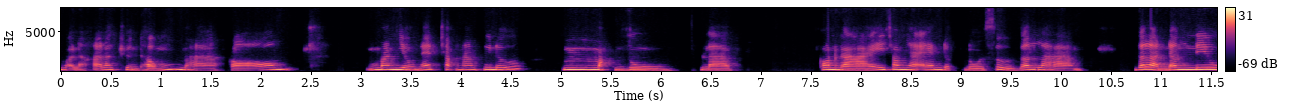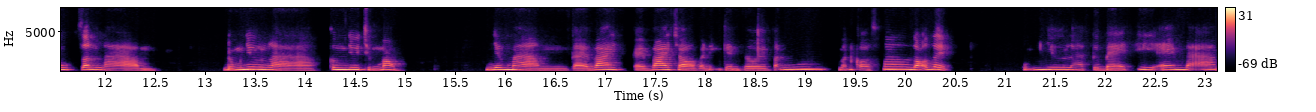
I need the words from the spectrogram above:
gọi là khá là truyền thống và có mang nhiều nét trọng nam khinh nữ. Mặc dù là con gái trong nhà em được đối xử rất là rất là nâng niu rất là đúng như là cưng như trứng mỏng. Nhưng mà cái vai cái vai trò và định kiến giới vẫn vẫn có rõ rệt cũng như là từ bé thì em đã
